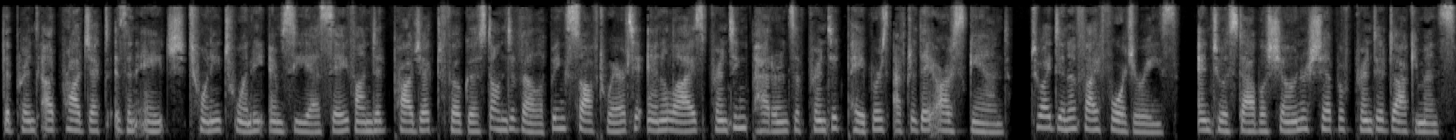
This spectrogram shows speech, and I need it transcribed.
The Printout Project is an H2020 MSCA funded project focused on developing software to analyze printing patterns of printed papers after they are scanned, to identify forgeries, and to establish ownership of printed documents.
